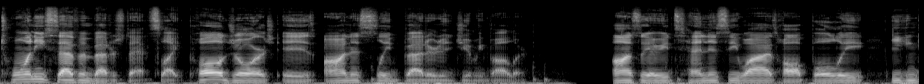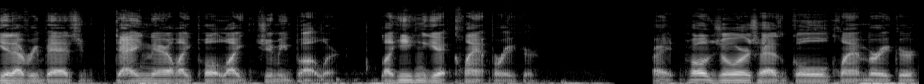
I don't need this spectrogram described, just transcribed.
27 better stats. Like, Paul George is honestly better than Jimmy Butler. Honestly, I mean, tendency wise, Hall Bully, he can get every badge dang there like Paul, like Jimmy Butler. Like, he can get Clamp Breaker. Right? Paul George has Gold Clamp Breaker.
